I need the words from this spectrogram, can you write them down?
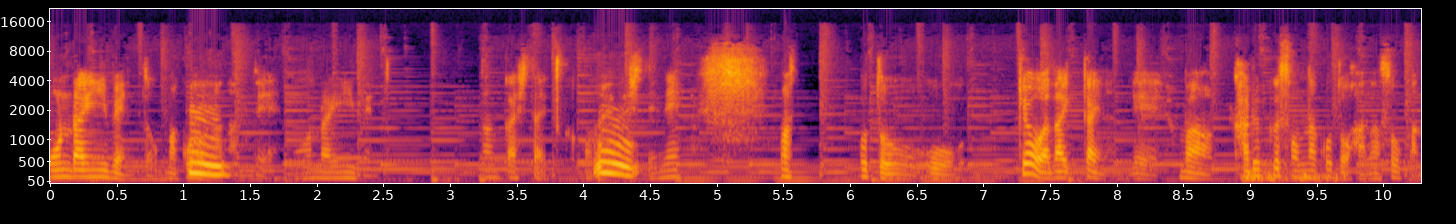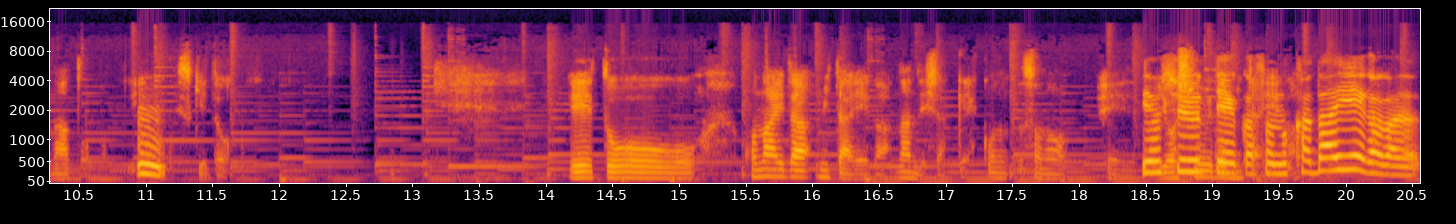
オンラインイベント、まあ、コロナなんで、オンラインイベント参加したりとかこの間してね、まあことを今日は第1回なんで、まあ、軽くそんなことを話そうかなと思っているんですけど、えっ、と、この間見た映画、何でしたっけ？この、その、えー予習っていうかその課題題映画が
